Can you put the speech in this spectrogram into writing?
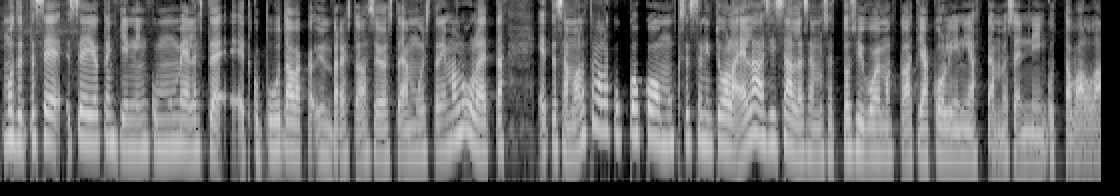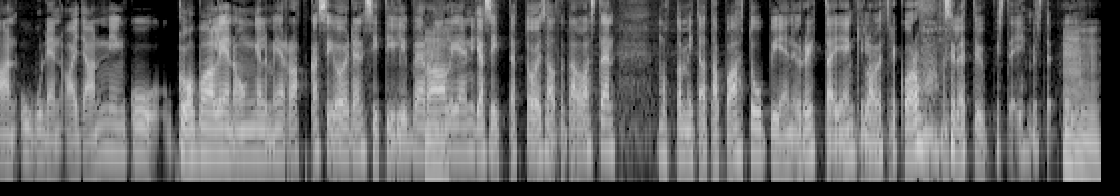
Mutta että se, se jotenkin niin kuin mun mielestä, että kun puhutaan vaikka ympäristöasioista ja muista, niin mä luulen, että, että samalla tavalla kuin kokoomuksessa, niin tuolla elää sisällä semmoiset tosi voimakkaat jakolinjat tämmöisen niin kuin tavallaan uuden ajan niin kuin globaalien ongelmien ratkaisijoiden, sitiliberaalien mm. ja sitten toisaalta tällaisten, mutta mitä tapahtuu pienyrittäjien kilometrikorvauksille tyyppisten ihmisten. Mm. Hmm.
